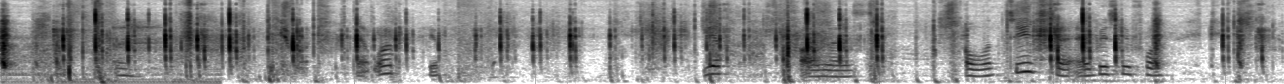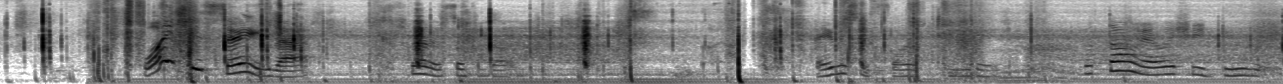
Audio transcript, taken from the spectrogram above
Uh, which one? That one? Yep. Yep. Almost. Oh, what's he say? ABC for. Why is he saying that? That is so dumb. ABC for teenage. What the hell is she doing?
